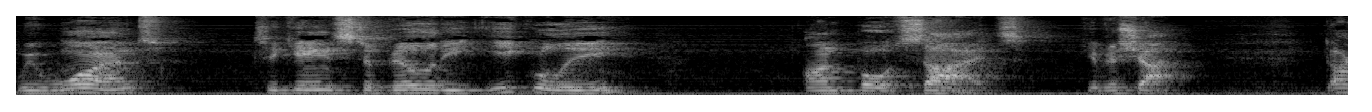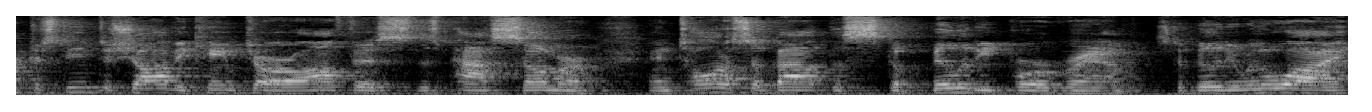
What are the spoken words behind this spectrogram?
we want to gain stability equally on both sides. Give it a shot. Dr. Steve Dashavi came to our office this past summer and taught us about the stability program, stability with a Y,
